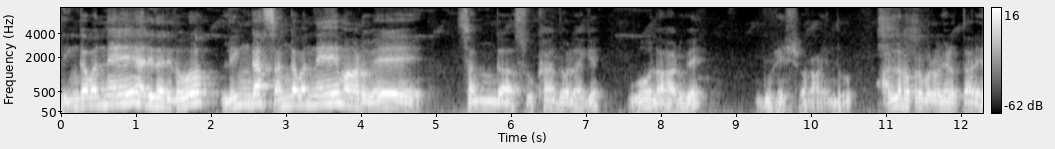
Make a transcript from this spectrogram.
ಲಿಂಗವನ್ನೇ ಅರಿದರಿದು ಲಿಂಗ ಸಂಘವನ್ನೇ ಮಾಡುವೆ. ಸಂಘ ಸುಖದೊಳಗೆ ಓಲಾಡುವೆ ಗುಹೇಶ್ವರ ಎಂದು ಅಲ್ಲಮ ಪ್ರಭುರು ಹೇಳುತ್ತಾರೆ.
